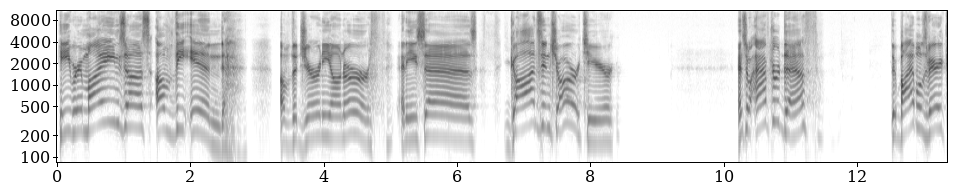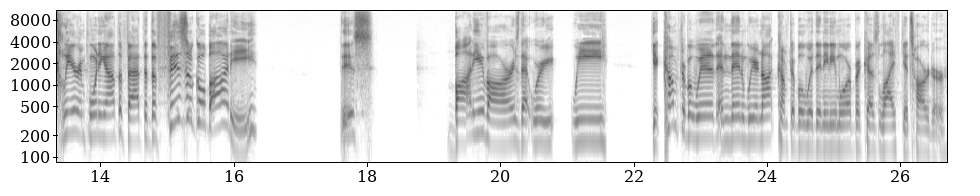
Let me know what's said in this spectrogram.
he reminds us of the end of the journey on earth. And he says, God's in charge here. And so after death, the Bible is very clear in pointing out the fact that the physical body, this body of ours that we, we get comfortable with, and then we're not comfortable with it anymore because life gets harder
